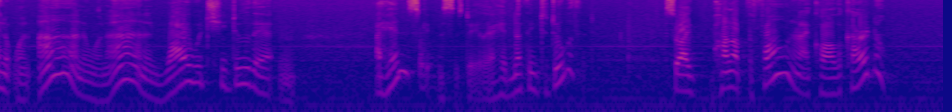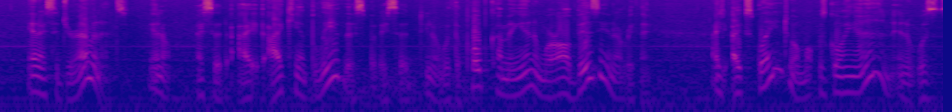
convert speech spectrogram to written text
And it went on and went on, and why would she do that? And I hadn't skipped Mrs. Daley. I had nothing to do with it. So I hung up the phone and I called the cardinal. And I said, Your Eminence, you know, I said, I, I can't believe this, but I said, you know, with the Pope coming in and we're all busy and everything. I, I explained to him what was going on, and it was,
